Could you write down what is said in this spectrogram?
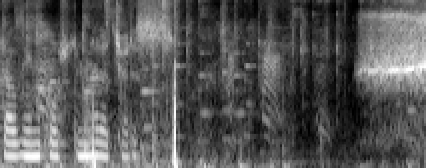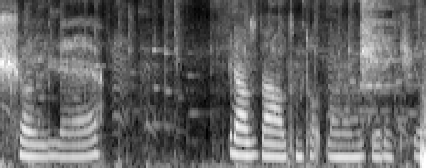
Biraz yeni kostümler açarız. Şöyle. Biraz daha altın toplamamız gerekiyor.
